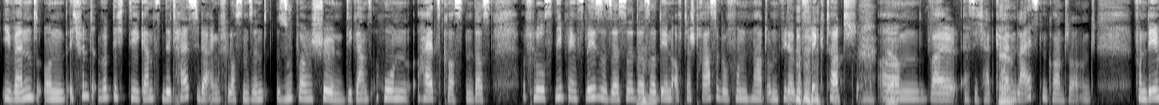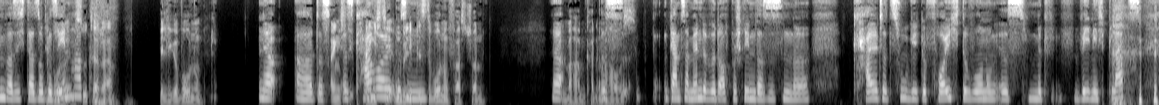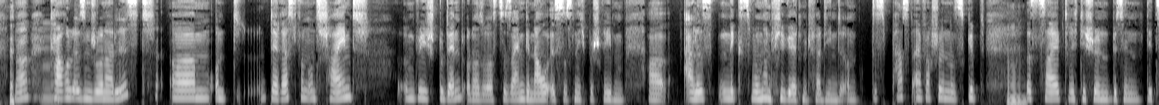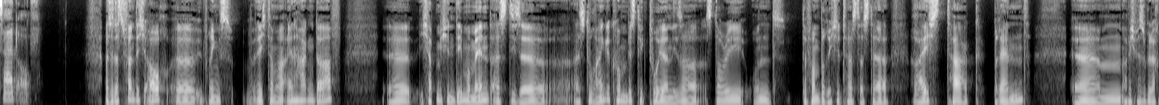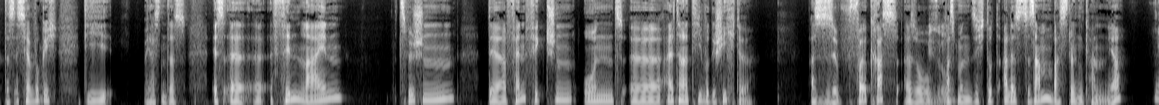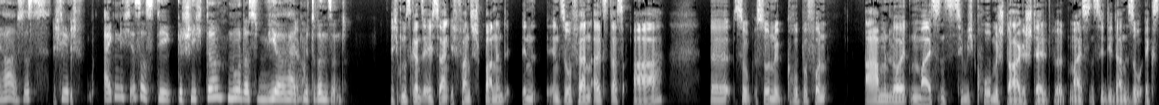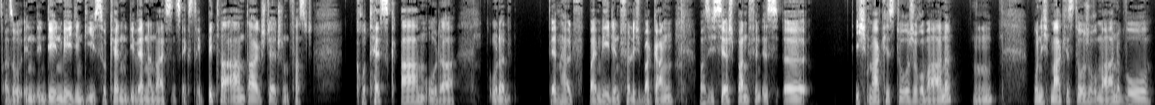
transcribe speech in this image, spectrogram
Event. Und ich finde wirklich die ganzen Details, die da eingeflossen sind, super schön. Die ganz hohen Heizkosten, dass Flo's Lieblingslesesessel, dass Mhm. er den auf der Straße gefunden hat und wieder geflickt hat, Ja. ähm, weil er sich halt keinen leisten konnte. Und von dem, was ich da so Die gesehen habe. Billige Wohnung. ja, äh, das Eigentlich, ist die, eigentlich Carol die ist ein, unbeliebteste Wohnung fast schon, Ja. die man haben kann im Ist- Haus. ganz am Ende wird auch beschrieben, dass es eine kalte, zugige, feuchte Wohnung ist mit wenig Platz. ne? Mhm. Carol ist ein Journalist ähm, und der Rest von uns scheint irgendwie Student oder sowas zu sein. Genau ist es nicht beschrieben. Aber alles nix, wo man viel Geld mit verdient. Und das passt einfach schön. Es gibt, Mhm. das zeigt richtig schön ein bisschen die Zeit auf. Also das fand ich auch, äh, übrigens, wenn ich da mal einhaken darf, äh, ich habe mich in dem Moment, als diese, als du reingekommen bist, Victoria, in dieser Story und davon berichtet hast, dass der Reichstag brennt, ähm, habe ich mir so gedacht, das ist ja wirklich die, wie heißt denn das, ist äh, äh, a thin line zwischen der Fanfiction und äh, alternative Geschichte. Also es ist ja voll krass, also Wieso? was man sich dort alles zusammenbasteln kann, ja? Ja, es ist Ich, die, ich, eigentlich ist es die Geschichte, nur dass wir halt Ja. mit drin sind. ich muss ganz ehrlich sagen, ich fand es spannend, in, insofern als das A, äh, so, so eine Gruppe von armen Leuten meistens ziemlich komisch dargestellt wird. Meistens sind die dann so extra, also in, in den Medien, die ich so kenne, die werden dann meistens extrem bitterarm dargestellt, schon fast grotesk arm oder, oder werden halt bei Medien völlig übergangen. Was ich sehr spannend finde, ist, äh, ich mag historische Romane hm, und ich mag historische Romane, wo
